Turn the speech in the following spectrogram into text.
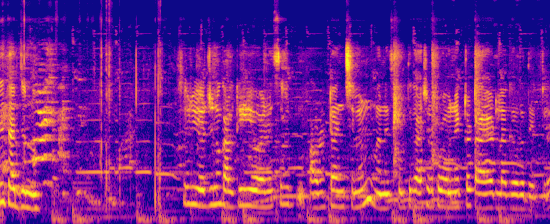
যে তার জন্য। সরি ওর জন্য কালকে ওআরএস এর পাউডারটা আনছিলাম। মানে স্কুল থেকে আসার পর অনেকটা টায়ার্ড লাগে ওরা দেখলে।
